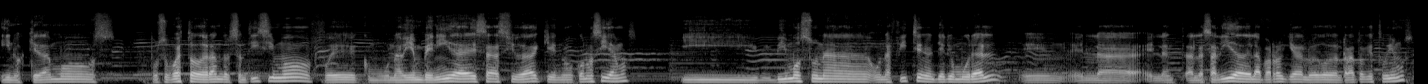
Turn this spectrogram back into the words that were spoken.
y nos quedamos, por supuesto, adorando al Santísimo. Fue como una bienvenida a esa ciudad que no conocíamos. Y vimos una, una ficha en el diario Mural, en, en la, en la- a la salida de la parroquia, luego del rato que estuvimos,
